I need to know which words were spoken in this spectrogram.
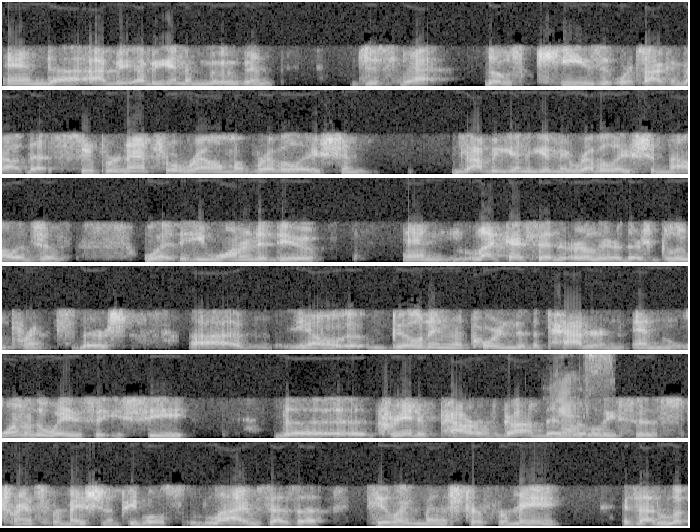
and uh, I, be, I began to move in just that those keys that we're talking about, that supernatural realm of revelation. God began to give me revelation knowledge of what He wanted to do, and like I said earlier, there's blueprints. There's uh, you know building according to the pattern, and one of the ways that you see the creative power of God that yes. releases transformation in people's lives as a healing minister for me is I look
